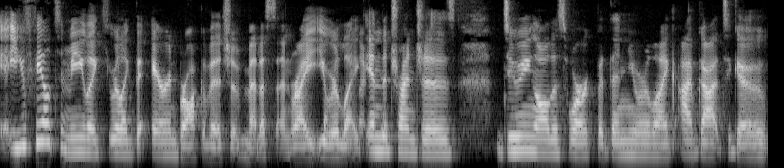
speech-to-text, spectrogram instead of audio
you feel to me like you were like the Erin Brockovich of medicine, right? You were like in the trenches doing all this work, but then you were like, I've got to go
